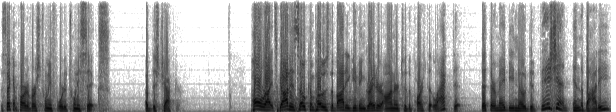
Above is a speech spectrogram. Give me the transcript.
the second part of verse 24 to 26 of this chapter. Paul writes God has so composed the body, giving greater honor to the part that lacked it, that there may be no division in the body,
